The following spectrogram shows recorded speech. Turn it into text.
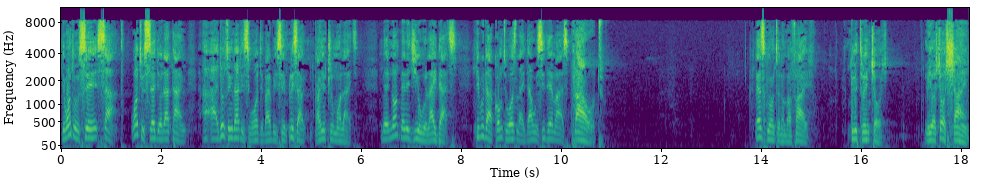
They want to say, sir, what you said the other time, I, I don't think that is what the Bible is saying. Please, uh, can you throw more light? But not many GO will like that. People that come to us like that, we see them as proud. Let's go on to number five. Glittering church. May your church shine.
